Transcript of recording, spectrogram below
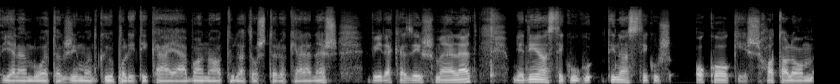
jelen voltak Zsigmond külpolitikájában a tudatos török ellenes védekezés mellett. Ugye dinasztikus, dinasztikus okok és hatalom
